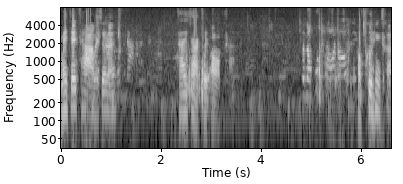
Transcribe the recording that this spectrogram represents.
ไม่ใช่ชามใช่ไหม ใช่ค่ะเคยออกค่ะแต่น้องพูดเพอเนาะขอบคุณค่ะ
